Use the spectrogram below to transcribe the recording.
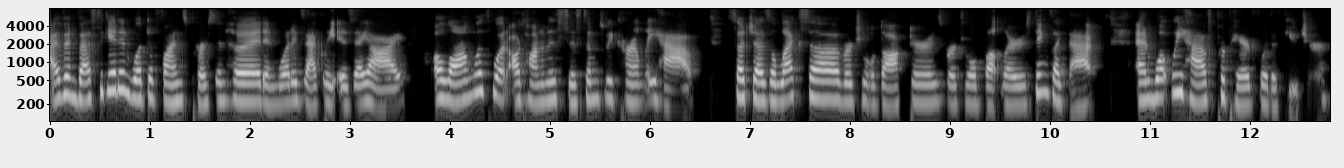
I've investigated what defines personhood and what exactly is AI, along with what autonomous systems we currently have, such as Alexa, virtual doctors, virtual butlers, things like that, and what we have prepared for the future.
